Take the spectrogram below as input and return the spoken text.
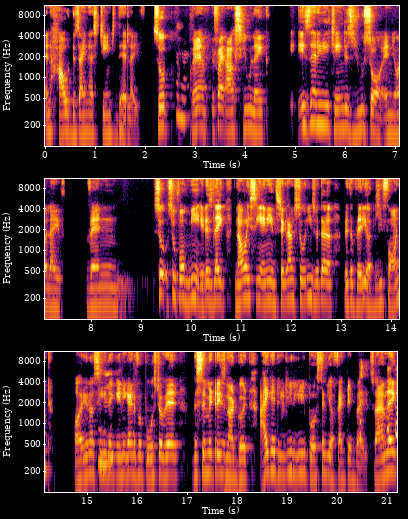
and how design has changed their life. So Mhm. when I, if I ask you like, is there any changes you saw in your life when? So so for me, it is like now I see any Instagram stories with a with a very ugly font, or you know see Mhm. like any kind of a poster where the symmetry is not good. I get really really personally affected by it. So I'm like,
